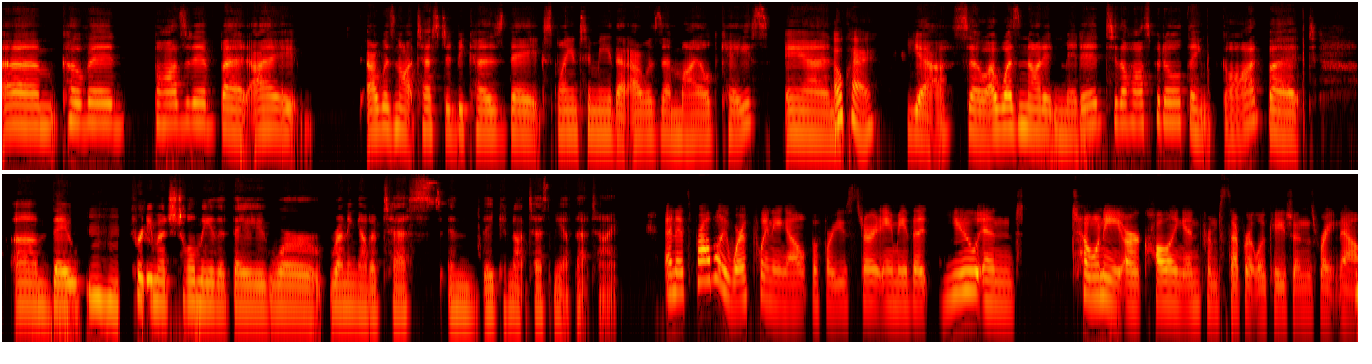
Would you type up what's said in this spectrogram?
um, COVID positive, but I I was not tested because they explained to me that I was a mild case. And okay, yeah, so I was not admitted to the hospital, thank God, but um, they mm-hmm. pretty much told me that they were running out of tests and they could not test me at that time. And it's probably worth pointing out before you start, Amy, that you and Tony are calling in from separate locations right now,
